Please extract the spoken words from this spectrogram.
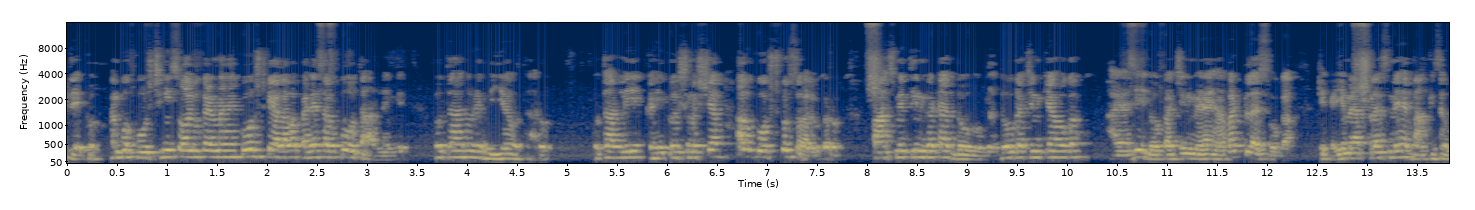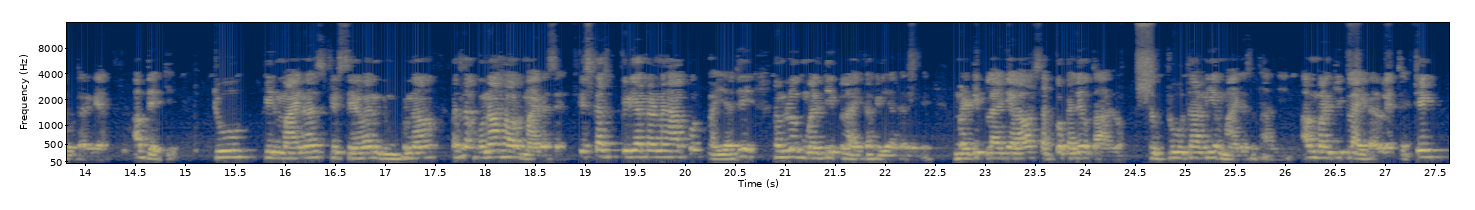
देखो, हमको कोष्ट ही सॉल्व करना है। कोष्ट के अलावा पहले सबको उतार लेंगे। उतारो रे भैया, उतारो। उतार लिए, कहीं कोई समस्या? अब कोष्ट को सॉल्व करो। पाँच में तीन घटा दो हो गया। दो का चिन्ह क्या होगा? आया जी दो का चिन्ह मेरा यहाँ पर प्लस होगा। ठीक है, ये मेरा प्लस में है, बाकी सब उतर गया। अब देखिए टू फिर माइनस फिर सेवन गुना मतलब गुना है और माइनस है। किसका क्रिया करना है आपको? भैया जी, हम लोग मल्टीप्लाई का क्रिया करेंगे। मल्टीप्लाई के अलावा सबको पहले उतार लो। तो टू उतार लिए माइनस उतार लिए। अब मल्टीप्लाई कर लेते ठीक?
